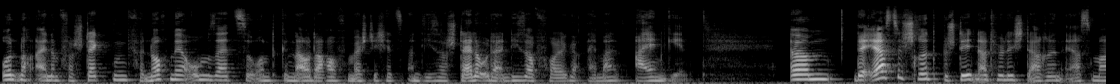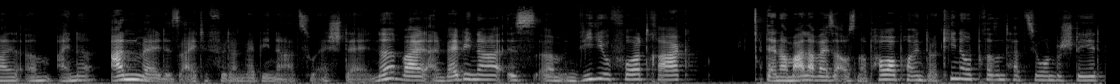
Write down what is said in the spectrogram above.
und noch einem versteckten für noch mehr Umsätze. Und genau darauf möchte ich jetzt an dieser Stelle oder in dieser Folge einmal eingehen. Ähm, der erste Schritt besteht natürlich darin, erstmal ähm, eine Anmeldeseite für dein Webinar zu erstellen, ne? weil ein Webinar ist ähm, ein Videovortrag, der normalerweise aus einer PowerPoint- oder Keynote-Präsentation besteht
